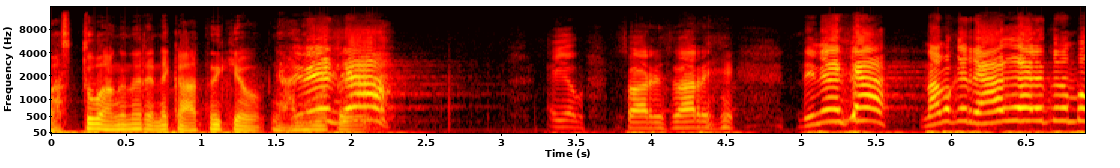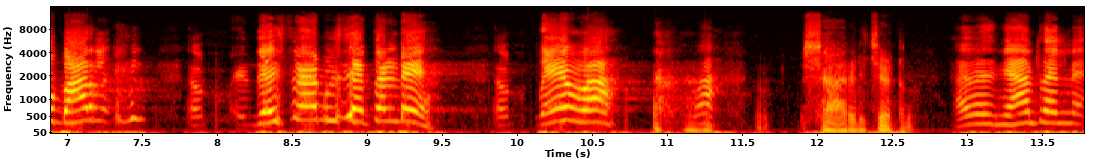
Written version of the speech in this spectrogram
വസ്തു വാങ്ങുന്നവർ എന്നെ കാത്തു നിൽക്കാവും. ഞാൻ സോറി സോറി ദിനേശ നമുക്ക് രാഘുകാലത്തിന് മുമ്പ് ബാറിൽ ഓഫീസിൽ എത്തണ്ടേ? വേഗം വാ. ഷാരടി ചേട്ടൻ. അത് ഞാൻ തന്നെ.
